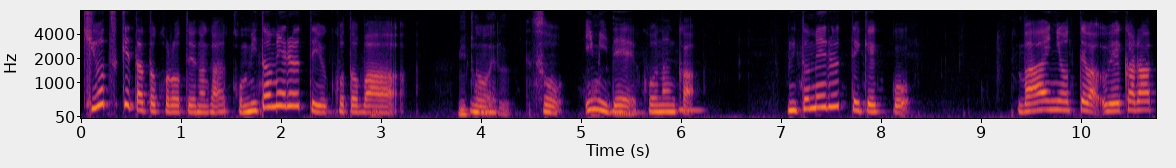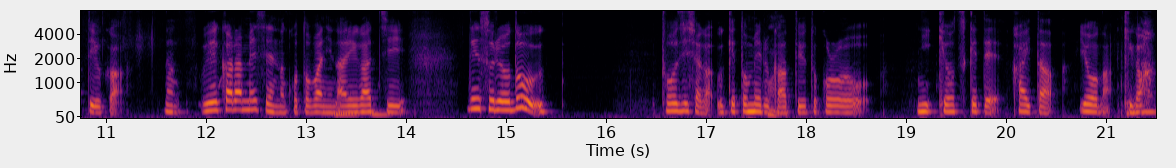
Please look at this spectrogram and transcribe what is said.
気をつけたところっていうのがこう認めるっていう言葉認める。そう意味でこうなんか認めるって結構場合によっては上からっていうかなん上から目線の言葉になりがち。でそれをどうう当事者が受け止めるかっていうところに気をつけて書いたような気が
